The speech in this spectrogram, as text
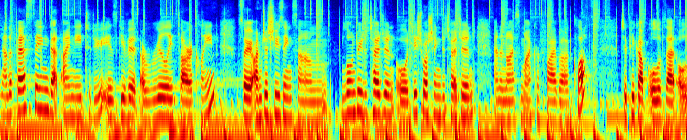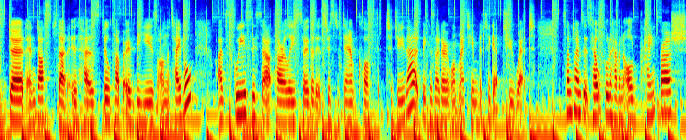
Now the first thing that I need to do is give it a really thorough clean. So I'm just using some laundry detergent or dishwashing detergent and a nice microfiber cloth to pick up all of that old dirt and dust that it has built up over the years on the table. I've squeezed this out thoroughly so that it's just a damp cloth to do that because I don't want my timber to get too wet. Sometimes it's helpful to have an old paintbrush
